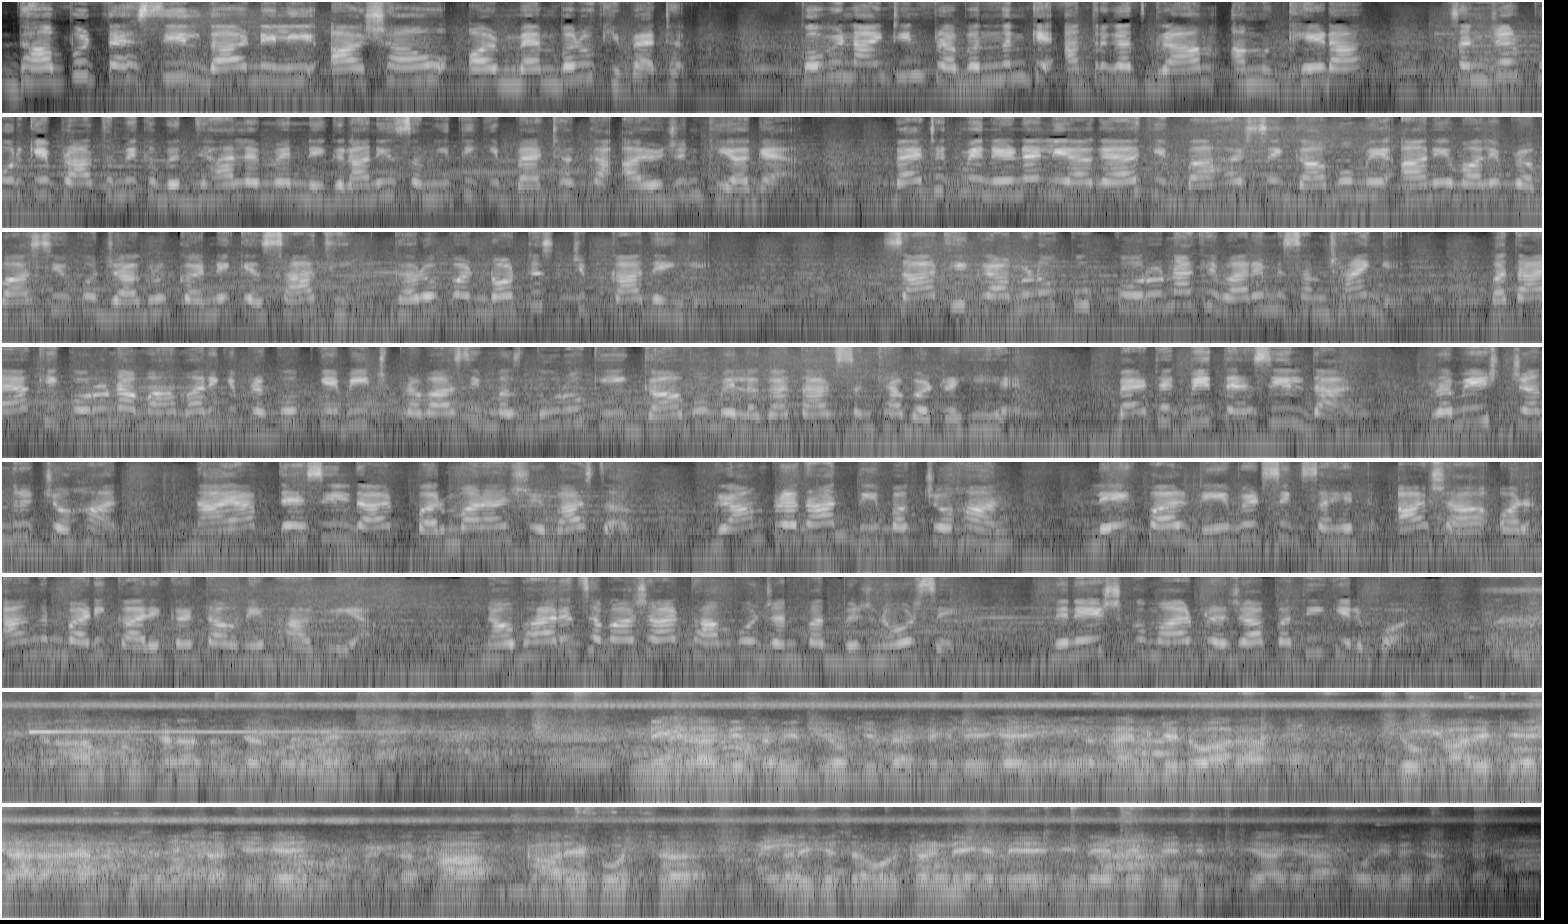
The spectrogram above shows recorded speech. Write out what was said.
धामपुर तहसीलदार ने ली आशाओं और मेंबरों की बैठक। कोविड 19 प्रबंधन के अंतर्गत ग्राम अमखेड़ा, संजरपुर के प्राथमिक विद्यालय में निगरानी समिति की बैठक का आयोजन किया गया। बैठक में निर्णय लिया गया कि बाहर से गाँवों में आने वाले प्रवासियों को जागरूक करने के साथ ही घरों पर नोटिस चिपका देंगे। साथ ही ग्रामीणों को कोरोना के बारे में समझाएँगे। बताया कि कोरोना महामारी के प्रकोप के बीच प्रवासी मजदूरों की गाँवों में लगातार संख्या बढ़ रही है। बैठक में तहसीलदार रमेश चंद्र चौहान, नायब तहसीलदार परमानंद श्रीवास्तव, ग्राम प्रधान दीपक चौहान, लेखपाल डेविड सिंह सहित आशा और आंगनबाड़ी कार्यकर्ताओं ने भाग लिया। नवभारत समाचार धामपुर जनपद बिजनौर से दिनेश कुमार, प्रजापति की रिपोर्ट। ग्राम अमखेड़ा संजरपुर में निगरानी समितियों की बैठक ली गई तथा इनके द्वारा जो कार्य किया जा रहा है, उसकी समीक्षा की गई, तथा कार्य को अच्छा तरीके से और करने के लिए इन्हें निर्देशित किया गया और इन्हें जानकारी दी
